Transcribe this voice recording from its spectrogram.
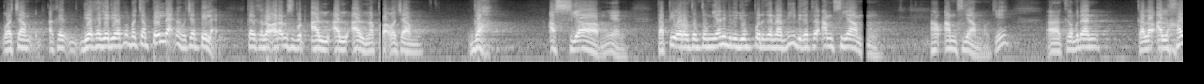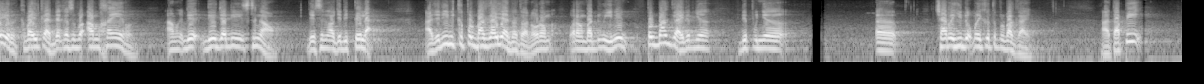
macam akan dia akan jadi apa? Macam pelat lah macam pelat. Kan kalau orang sebut al al al nampak macam gah asyam kan. Tapi orang tum ni bila jumpa dengan nabi dia kata amsiam amsiam okey? Uh, kemudian kalau al khair kebaikan dia akan sebut am khair. Am, dia dia jadi sengau. Dia sengau jadi pelat uh, jadi ini kepelbagaian tuan-tuan orang orang badui ini pelbagai dia punya dia punya uh, cara hidup mereka tu pelbagai uh, tapi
